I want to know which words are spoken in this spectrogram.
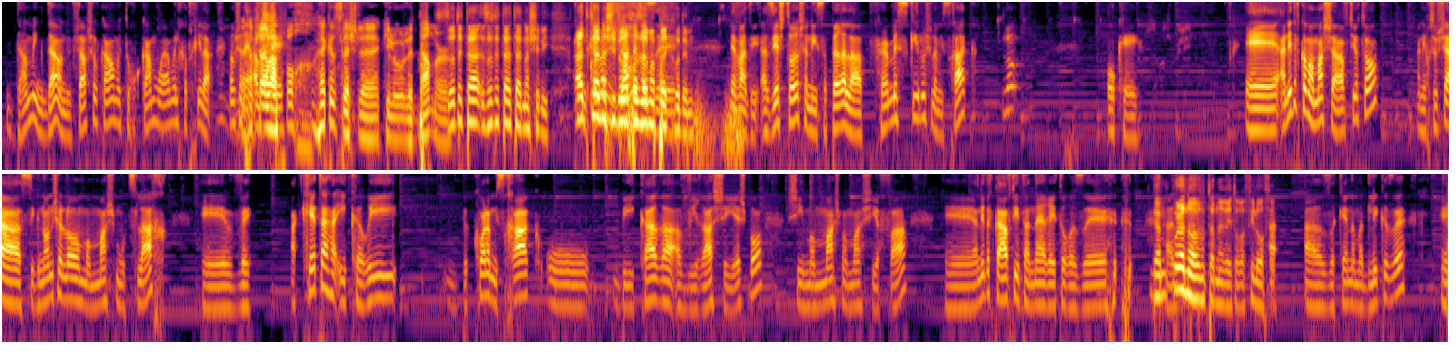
Dumbing down, אפשר לחשוב כמה מתוחכם הוא היה מלכתחילה. לא משנה, איך אבל... אפשר אה, להפוך ל- כאילו ל dumber? זאת הייתה, הטענה שלי. עד כל כאן השידור חוזר מהפרק הקודם. הבנתי, אז יש צורך שאני אספר על ה premise כאילו של המשחק? לא. אוקיי. Uh, אני דווקא ממש אהבתי אותו, אני חושב שהסגנון שלו ממש מוצלח, uh, והקטע העיקרי בכל המשחק הוא בעיקר האווירה שיש בו, שהיא ממש ממש יפה. אה, אני דווקא אהבתי את ה-narrator הזה, גם כולנו אוהבים את ה-narrator, אפילו עופר. הזקן המדליק הזה. אמ,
